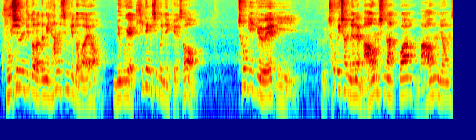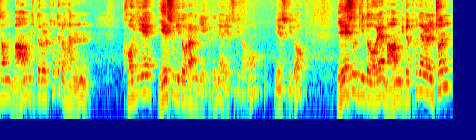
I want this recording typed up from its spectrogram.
구심기도라든가 향심기도가요. 미국의 키딩 시부님께서 초기 교회 이 그 초기 천년의 마음 신학과 마음 영성, 마음 기도를 토대로 한 거기에 예수 기도라는 게 있거든요. 예수 기도. 예수 기도. 예수 기도의 마음 기도 토대를 둔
